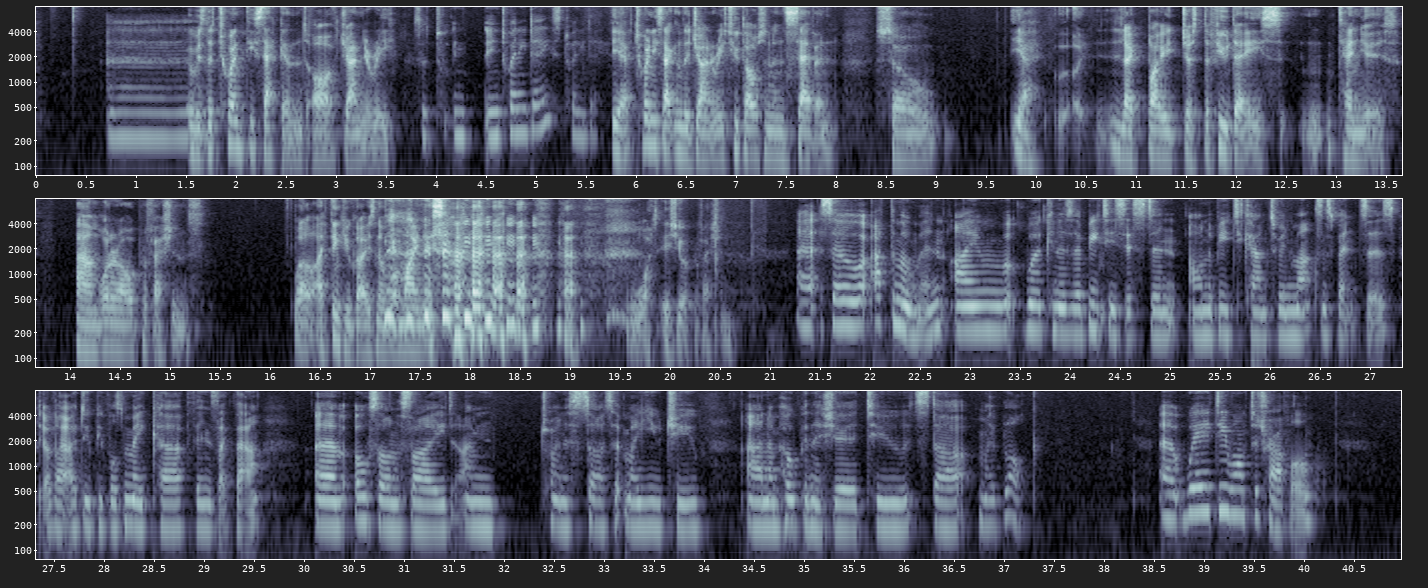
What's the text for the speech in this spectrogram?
Uh, It was the 22nd of January. so tw- in in twenty days. Twenty days. Yeah, 22nd of January 2007. So, yeah, like by just a few days, 10 years. And what are our professions? Well, I think you guys know what mine is. what is your profession? Uh, so at the moment, I'm working as a beauty assistant on a beauty counter in Marks and Spencers. Like I do people's makeup, things like that. Um, also on the side, I'm trying to start up my YouTube, and I'm hoping this year to start my blog. Uh, where do you want to travel?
